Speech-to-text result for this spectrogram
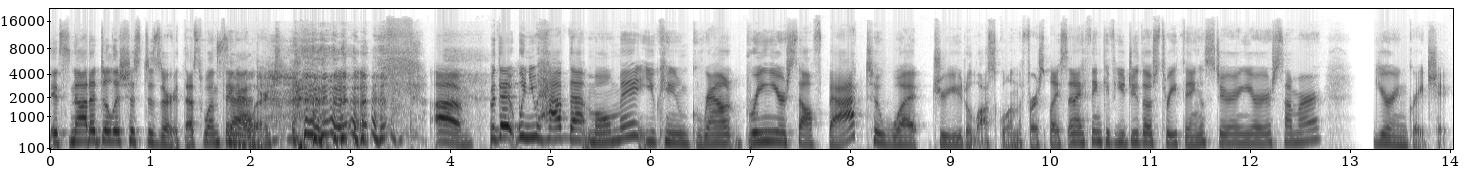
it's not a delicious dessert. That's one thing Sad. I learned. um, but that when you have that moment, you can ground, bring yourself back to what drew you to law school in the first place. And I think if you do those three things during your summer, you're in great shape.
